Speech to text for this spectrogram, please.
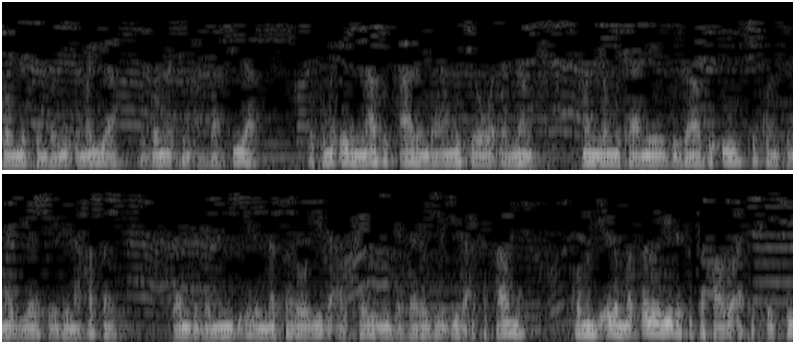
gwamnatin Bani Umayya da gwamnatin Abbasiyya da kuma irin nasu tsarin bayan wucewa waɗannan manyan mutane guda huɗu cikon su na biyar Sayyidina Hassan wanda da mun ji irin nasarori da alkhairi da darajoji da aka samu ko mun ji irin matsaloli da suka faru a taƙaice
